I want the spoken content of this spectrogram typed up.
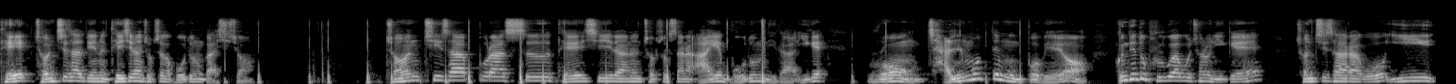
대, 전치사 뒤에는 대시라는 접사가 못 오는 거 아시죠? 전치사 플러스 대시라는 접속사는 아예 못 옵니다. 이게 wrong, 잘못된 문법이에요. 근데도 불구하고 저는 이게 전치사라고 이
